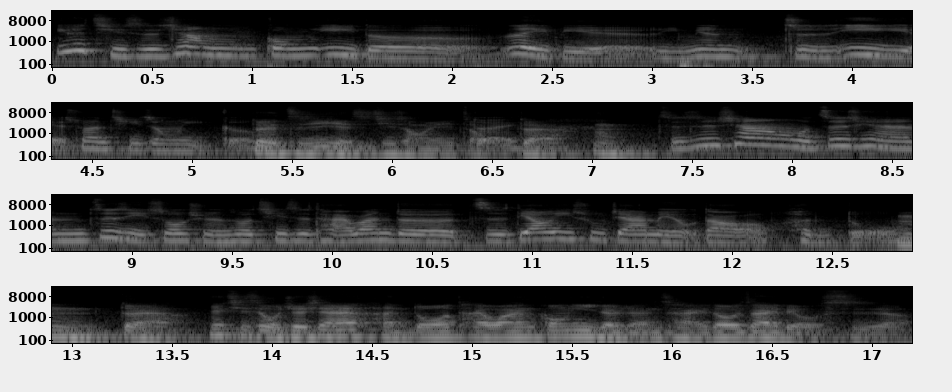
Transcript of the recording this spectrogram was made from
因为其实像工艺的类别里面，纸艺也算其中一个。对，纸艺也是其中一种。对，对啊，嗯。只是像我之前自己搜寻的时候，其实台湾的纸雕艺术家没有到很多。嗯，对啊，因为其实我觉得现在很多台湾工艺的人才都在流失了，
